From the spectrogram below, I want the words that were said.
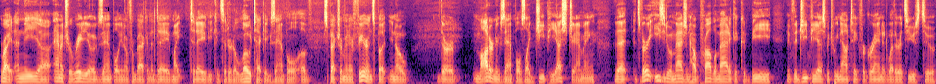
Right, and the uh, amateur radio example, you know, from back in the day, might today be considered a low tech example of spectrum interference. But you know, there are modern examples like GPS jamming that it's very easy to imagine how problematic it could be if the GPS, which we now take for granted, whether it's used to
